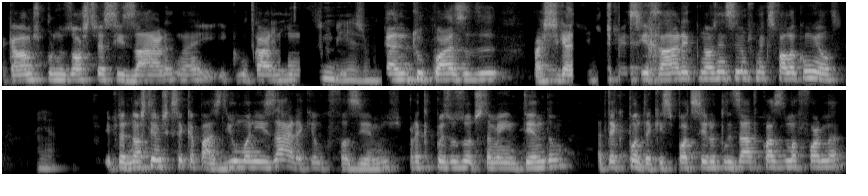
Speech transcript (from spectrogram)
acabamos por nos ostracizar né, e, colocar é num canto quase de pá, chegar a uma espécie rara que nós nem sabemos como é que se fala com eles. Yeah. E portanto, nós temos que ser capazes de humanizar aquilo que fazemos para que depois os outros também entendam até que ponto é que isso pode ser utilizado quase de uma forma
